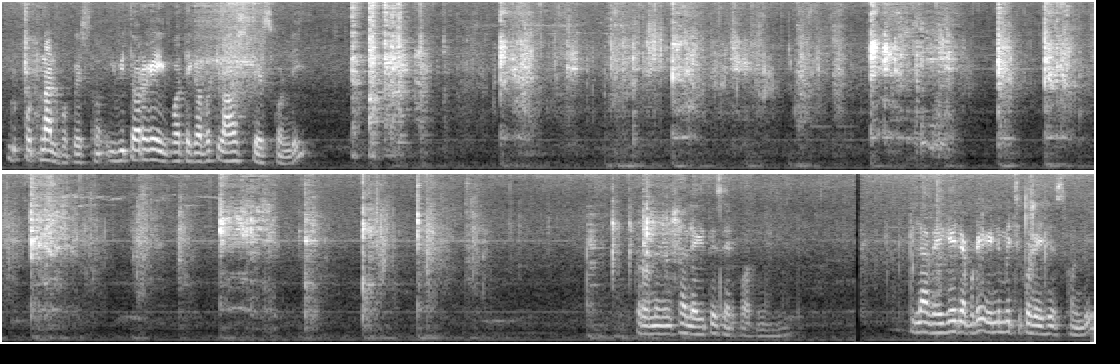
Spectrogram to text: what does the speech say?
ఇప్పుడు పుట్నాలు పప్పు వేసుకోండి ఇవి త్వరగా అయిపోతాయి కాబట్టి లాస్ట్ చేసుకోండి. రెండు నిమిషాలు అయితే సరిపోతుంది అన్నమాట ఇలా వేగేటప్పుడు ఎండుమిర్చి కూడా వేసేసుకోండి.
